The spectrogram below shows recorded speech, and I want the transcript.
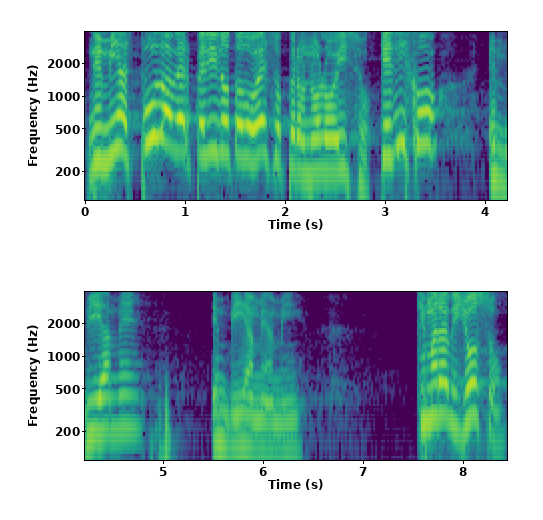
Nehemías pudo haber pedido todo eso, pero no lo hizo. ¿Qué dijo? Envíame, envíame a mí. Qué maravilloso.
